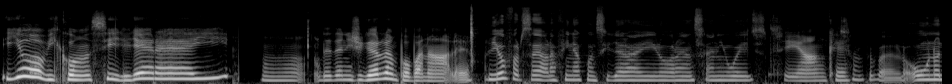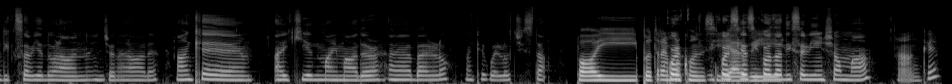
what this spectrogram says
Io vi consiglierei mm, The Danish Girl è un po' banale. Io forse alla fine consiglierei Lawrence Anyways. Sì, anche. Sempre bello. O uno di Xavier Dolan in generale. Anche I Killed My Mother è bello. Anche quello ci sta. Poi potremmo Qual- consigliarvi qualsiasi cosa di Céline Sciamma. Anche.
